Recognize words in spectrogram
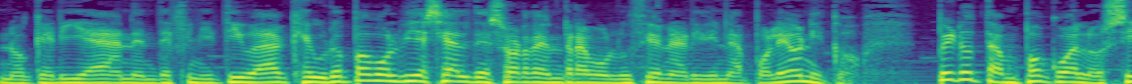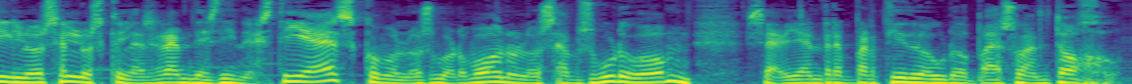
No querían, en definitiva, que Europa volviese al desorden revolucionario y napoleónico, pero tampoco a los siglos en los que las grandes dinastías, como los Borbón o los Habsburgo, se habían repartido Europa a su antojo.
